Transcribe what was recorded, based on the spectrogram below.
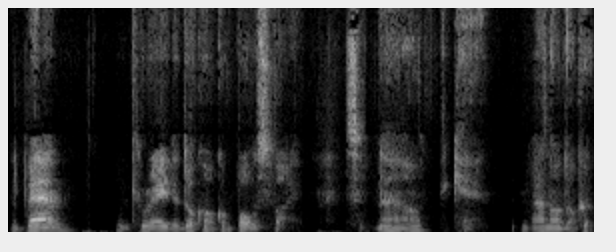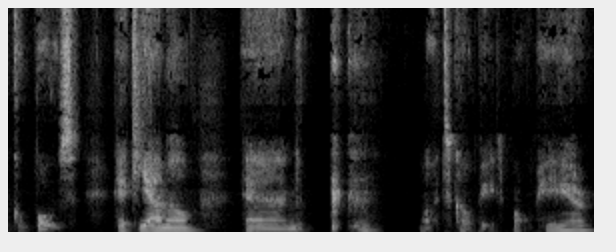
Then we create the Docker Compose file. So now again, nano docker compose at YAML and let's copy it from here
